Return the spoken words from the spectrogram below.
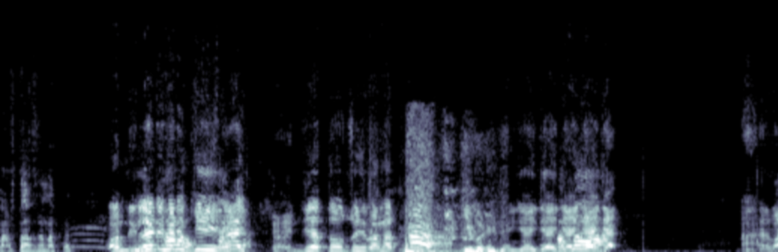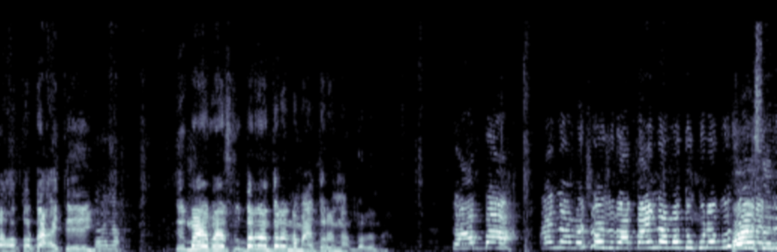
বাঁচতেছে না। কি? যেহেতু জুহিব আমার 有人，এই যে এই আরে মায়ের মায়ের ধরে না ধরে না মায়ের ধরে না ধরে না। আব্বা আইনা আমার শ্বশুর আব্বা আইনা আমার দুকুরা বুঝাই সেরি। কে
